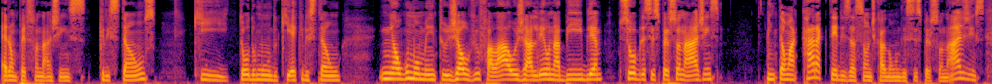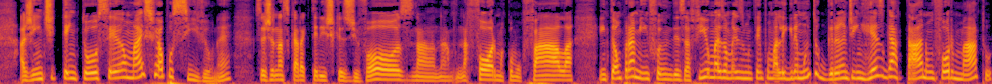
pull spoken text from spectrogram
Eram personagens cristãos, que todo mundo que é cristão em algum momento já ouviu falar ou já leu na Bíblia sobre esses personagens. Então, a caracterização de cada um desses personagens, a gente tentou ser o mais fiel possível, né? Seja nas características de voz, na, na, na forma como fala. Então, para mim, foi um desafio, mas ao mesmo tempo uma alegria muito grande em resgatar um formato,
